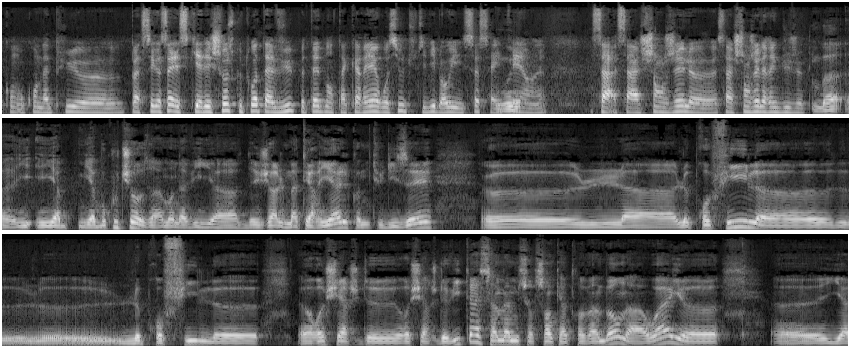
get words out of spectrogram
qu'on a pu euh, passer comme ça? Est-ce qu'il y a des choses que toi tu as vues peut-être dans ta carrière aussi où tu t'es dit bah oui ça ça a été ça, ça, a changé le ça a changé les règles du jeu? Bah il y, a, y, a, beaucoup de choses hein, à mon avis. Il y a déjà le matériel comme tu disais. Euh, la, le profil, euh, le, le, profil euh, recherche de recherche de vitesse, hein, même sur 180 bornes à Hawaï, il y a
